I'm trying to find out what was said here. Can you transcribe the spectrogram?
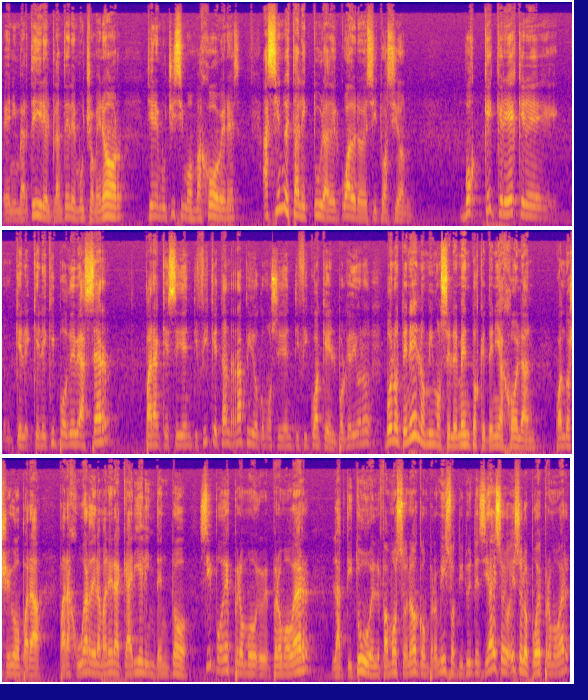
en invertir, el plantel es mucho menor tiene muchísimos más jóvenes. Haciendo esta lectura del cuadro de situación, ¿vos qué crees que, el equipo debe hacer para que se identifique tan rápido como se identificó aquel? Porque digo, no, vos no tenés los mismos elementos que tenía Holland cuando llegó para, para jugar de la manera que Ariel intentó. Sí podés promover la actitud, el famoso no compromiso, actitud, intensidad, eso, eso lo podés promover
